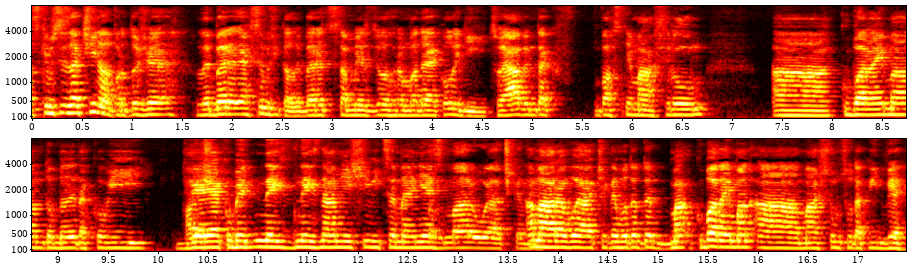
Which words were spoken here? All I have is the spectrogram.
s kým jsi začínal, protože Liberec, jak jsem říkal, Liberec tam jezdil hromada jako lidí. Co já vím, tak vlastně máš Room a Kuba Najman, to byly takový dvě Až... jakoby nej, nejznámější víceméně. A s Márou Vojáčkem. A Mára Vojáček, nebo to, to, ma, Kuba Najman a Mášrum jsou takový dvě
